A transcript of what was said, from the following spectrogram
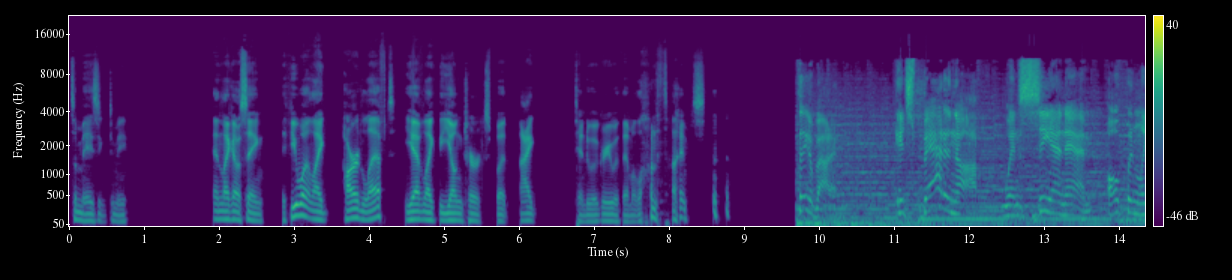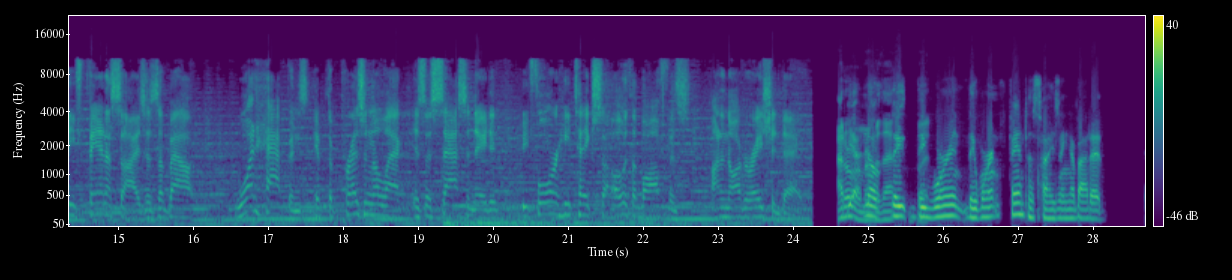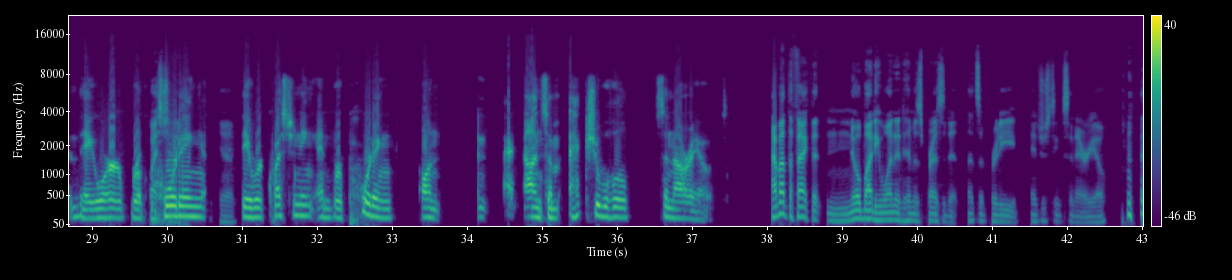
It's amazing to me. And like I was saying, if you want like hard left, you have like the Young Turks, but I tend to agree with them a lot of times. Think about it. It's bad enough when CNN openly fantasizes about what happens if the president elect is assassinated before he takes the oath of office on inauguration day. I don't yeah, remember no, that. they they weren't they weren't fantasizing about it. They were reporting. Yeah. They were questioning and reporting on an, on some actual scenarios. How about the fact that nobody wanted him as president? That's a pretty interesting scenario.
